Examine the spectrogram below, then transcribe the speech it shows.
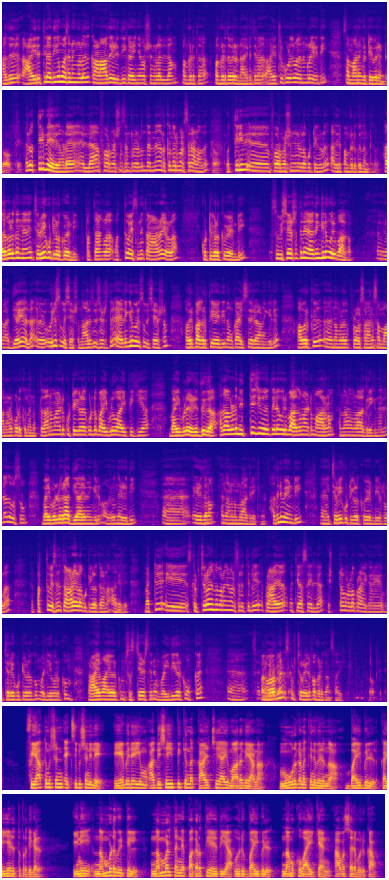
അത് ആയിരത്തിലധികം വചനങ്ങൾ കാണാതെ എഴുതി കഴിഞ്ഞ വർഷങ്ങളെല്ലാം പങ്കെടുത്ത പങ്കെടുത്തവരുണ്ട്. ആയിരത്തിൽ ആയിരത്തിൽ കൂടുതൽ വചനങ്ങൾ എഴുതി സമ്മാനം കിട്ടിയവരുണ്ട്. ഓക്കെ. അതിൽ ഒത്തിരി പേര് നമ്മുടെ എല്ലാ ഫോർമേഷൻ സെന്ററുകളിലും തന്നെ നടക്കുന്ന ഒരു മത്സരമാണത്. ഒത്തിരി ഫോർമേഷനിലുള്ള കുട്ടികൾ അതിൽ പങ്കെടുക്കുന്നുണ്ട്. അതുപോലെ തന്നെ ചെറിയ കുട്ടികൾക്ക് വേണ്ടി പത്താം ക്ലാ പത്ത് വയസ്സിന് താഴെയുള്ള കുട്ടികൾക്ക് വേണ്ടി സുവിശേഷത്തിലെ ഏതെങ്കിലും ഒരു ഭാഗം ഒരു അധ്യായം അല്ല ഒരു സുവിശേഷം നാല് സുവിശേഷത്തിൽ ഏതെങ്കിലും ഒരു സുവിശേഷം അവർ പകർത്തി എഴുതി നമുക്ക് അയച്ചു തരികയാണെങ്കിൽ അവർക്ക് നമ്മൾ പ്രോത്സാഹന സമ്മാനങ്ങൾ കൊടുക്കുന്നുണ്ട്. പ്രധാനമായിട്ട് കുട്ടികളെ കൊണ്ട് ബൈബിൾ വായിപ്പിക്കുക ബൈബിൾ എഴുതുക അത് അവരുടെ നിത്യജീവിതത്തിലെ ഒരു ഭാഗമായിട്ട് മാറണം എന്നാണ് നമ്മൾ ആഗ്രഹിക്കുന്നത്. എല്ലാ ദിവസവും ബൈബിളിൽ ഒരു അധ്യായമെങ്കിലും അവരൊന്ന് എഴുതി എഴുതണം എന്നാണ് നമ്മൾ ആഗ്രഹിക്കുന്നത്. അതിനുവേണ്ടി ചെറിയ കുട്ടികൾക്ക് വേണ്ടിയിട്ടുള്ള പത്ത് വയസ്സിന് താഴെയുള്ള കുട്ടികൾക്കാണ് അതിൽ. മറ്റ് ഈ സ്ക്രിപ്ചറോ എന്ന് പറഞ്ഞ മത്സരത്തിൽ പ്രായ വ്യത്യാസമില്ല. ഇഷ്ടമുള്ള പ്രായക്കാരെ ചെറിയ കുട്ടികൾക്കും വലിയവർക്കും പ്രായമായവർക്കും സിസ്റ്റേഴ്സിനും വൈദികർക്കും ഒക്കെ നോർമൽ സ്ക്രിപ്ചറയിൽ പങ്കെടുക്കാൻ സാധിക്കും. ഫിയാത്ത് മിഷൻ എക്സിബിഷനിലെ ഏവരെയും അതിശയിപ്പിക്കുന്ന കാഴ്ചയായി മാറുകയാണ് നൂറുകണക്കിന് വരുന്ന ബൈബിൾ കയ്യെഴുത്തു പ്രതികൾ ഇനി നമ്മുടെ വീട്ടിൽ നമ്മൾ തന്നെ പകർത്തി എഴുതിയ ഒരു ബൈബിൾ നമുക്ക് വായിക്കാൻ അവസരമൊരുക്കാം.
